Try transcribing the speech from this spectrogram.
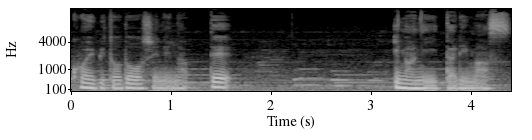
恋人同士になって今に至ります。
